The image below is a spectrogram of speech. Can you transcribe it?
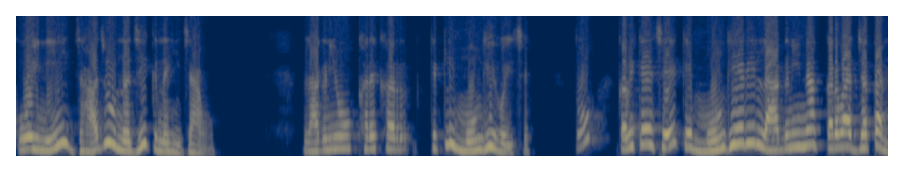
કોઈની જાજુ નજીક નહીં જાવું. લાગણીઓ ખરેખર કેટલી મોંઘી હોય છે. તો કવિ કહે છે કે મોંઘેરી લાગણીના કરવા જતન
